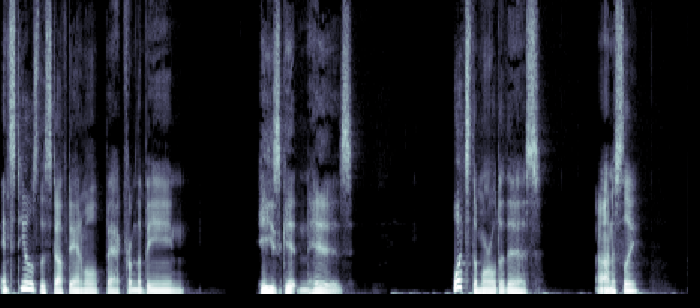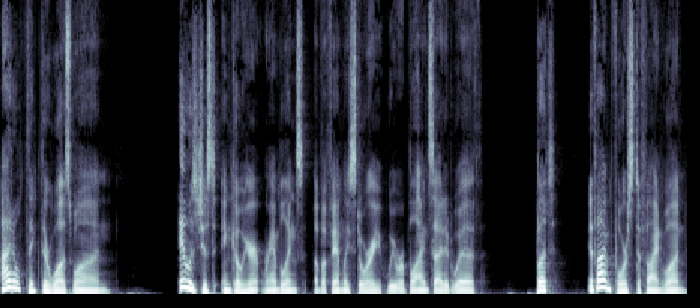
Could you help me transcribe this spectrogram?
and steals the stuffed animal back from the bean. He's getting his. What's the moral to this? Honestly, I don't think there was one. It was just incoherent ramblings of a family story we were blindsided with. But if I'm forced to find one,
